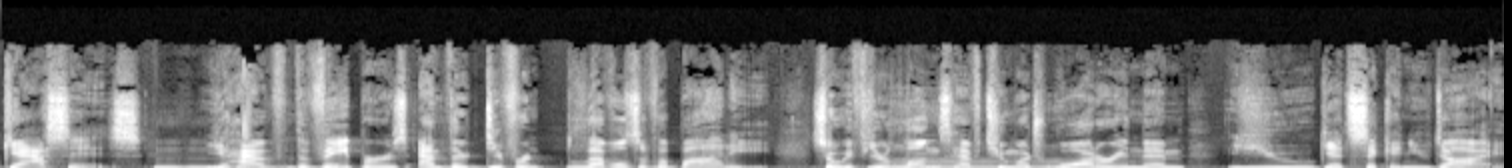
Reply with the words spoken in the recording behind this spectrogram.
gases, Mm-hmm. you have the vapors, and they're different levels of the body. So if your lungs have too much water in them, you get sick and you die.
